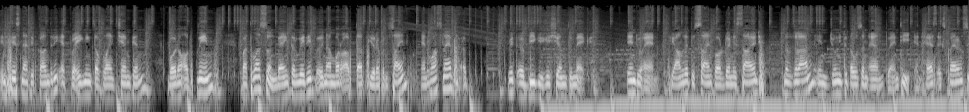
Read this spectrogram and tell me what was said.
in his native country at reigning top-flight champion Bodo Glimt, but was soon being targeted by a number of top European sides and was left with a big decision to make. In the end, he opted to sign for Danish side Nordsjælland in June 2020 and has experienced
